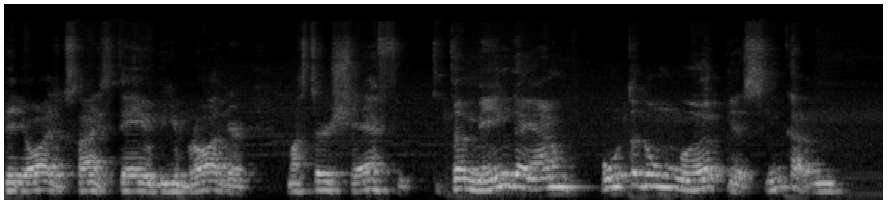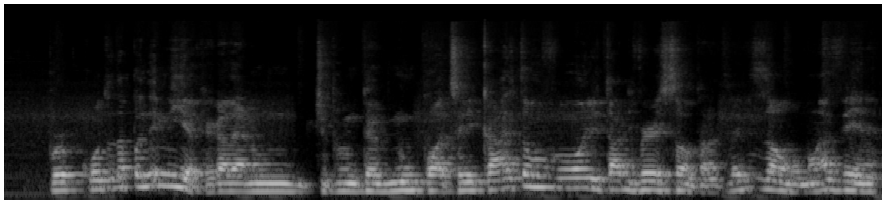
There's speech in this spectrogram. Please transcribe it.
Periódicos, sabe? Tem o Big Brother, Masterchef, que também ganharam puta de um up, assim, cara, por conta da pandemia, que a galera não, tipo, não, não pode sair de casa, então onde tá a diversão? Tá na televisão, vamos lá ver, né?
